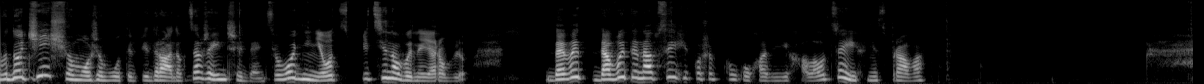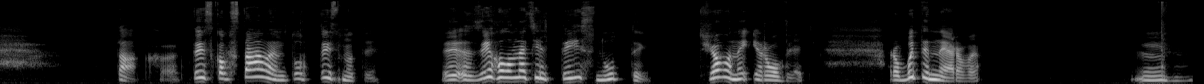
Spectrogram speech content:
Вночі, що може бути під ранок, це вже інший день. Сьогодні ні. От під ці новини я роблю. Дави, давити на психіку, щоб кукуха з'їхала. Оце їхня справа. Так, тиск обставин тут тиснути. Е, з головна ціль тиснути. Що вони і роблять? Робити нерви. Угу.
